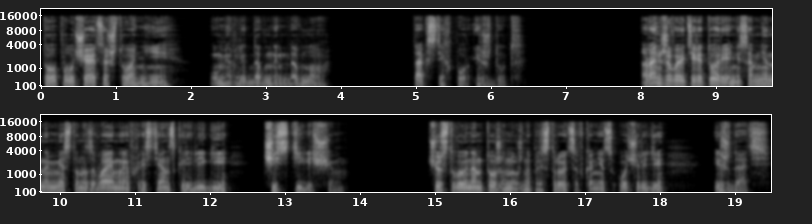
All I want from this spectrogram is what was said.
то получается, что они умерли давным-давно. Так с тех пор и ждут. Оранжевая территория, несомненно, место, называемое в христианской религии чистилищем. Чувствую, нам тоже нужно пристроиться в конец очереди и ждать.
